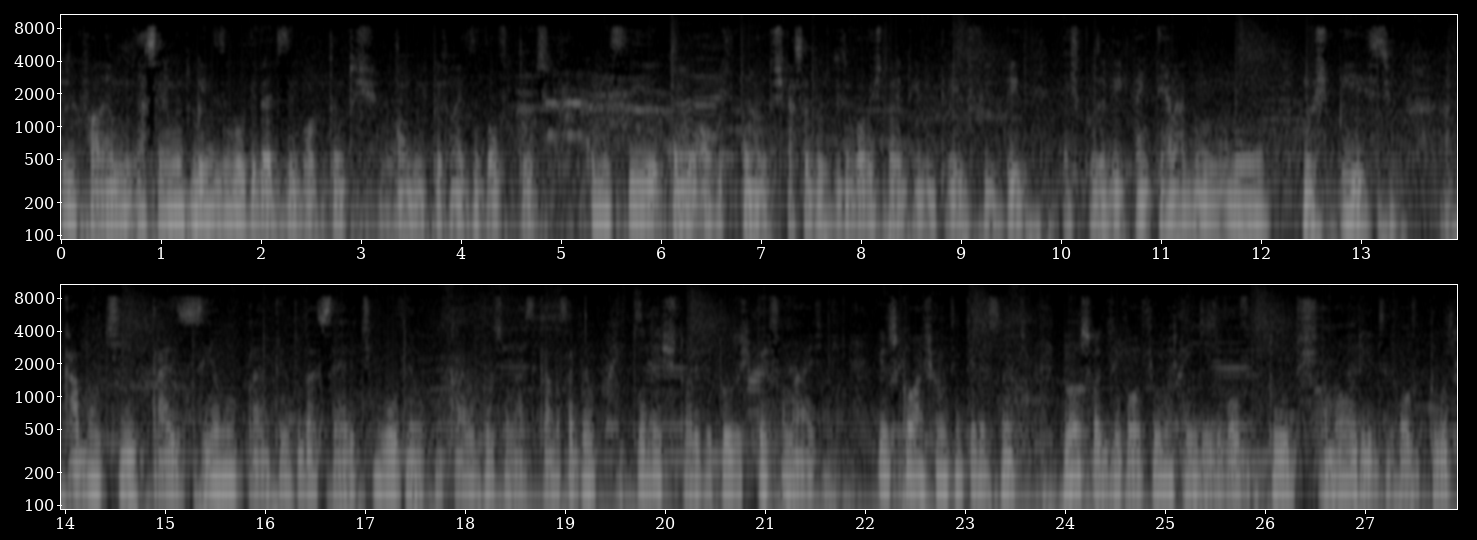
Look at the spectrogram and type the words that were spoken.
Por isso que eu falo, é a série é muito bem desenvolvida, ela desenvolve tantos, alguns personagens desenvolve todos como esse, como algo tipo um dos caçadores. Desenvolve a história dele entre ele, o filho dele, a esposa dele que está internada no, no, no hospício. Acabam te trazendo para dentro da série, te envolvendo com cada personagem. Você acaba sabendo toda a história de todos os personagens. Isso que eu acho muito interessante. Não só desenvolve um, mas como desenvolve todos. A maioria desenvolve todos.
